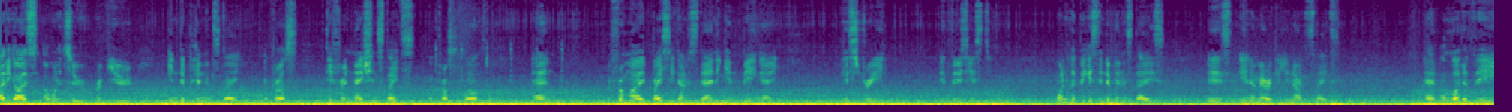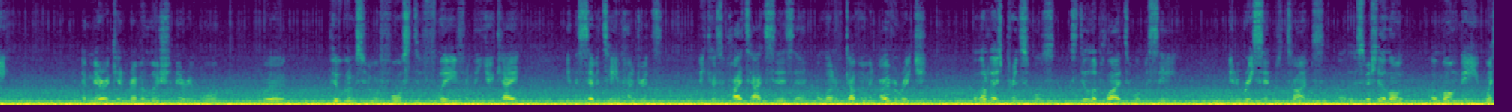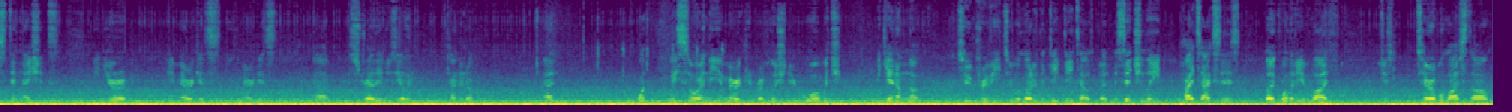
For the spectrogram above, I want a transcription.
Howdy, guys. I wanted to review Independence Day across different nation states across the world. And from my basic understanding in being a history enthusiast, one of the biggest Independence Days is in America, United States. And a lot of the American Revolutionary War were pilgrims who were forced to flee from the UK in the 1700s because of high taxes and a lot of government overreach, a lot of those principles still apply to what we're seeing in recent times, especially along along the Western nations, in Europe, the Americas, North Americas, uh, Australia, New Zealand, Canada, and what we saw in the American Revolutionary War, which again I'm not too privy to a lot of the deep details, but essentially high taxes, low quality of life, just terrible lifestyle.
